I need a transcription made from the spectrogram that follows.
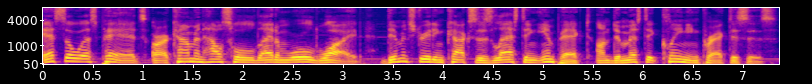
SOS pads are a common household item worldwide, demonstrating Cox's lasting impact on domestic cleaning practices.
